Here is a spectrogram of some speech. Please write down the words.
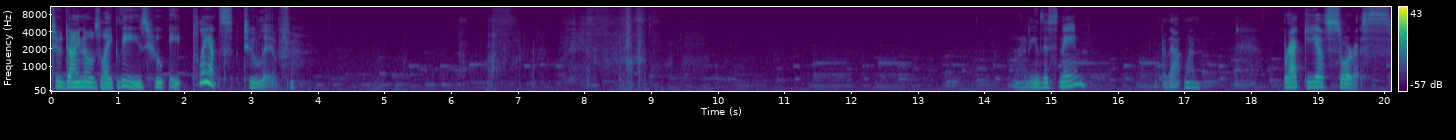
to dinos like these who ate plants to live. Ready this name? Look at that one. Brachiosaurus.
